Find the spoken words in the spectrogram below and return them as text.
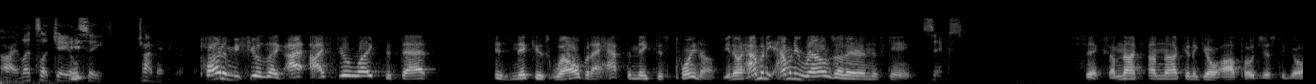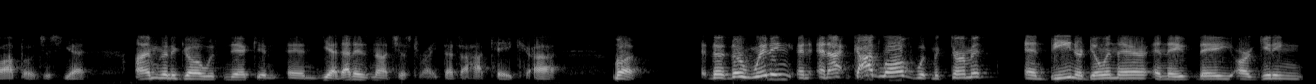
All right, let's let JLC chime in here. Part of me feels like I, I feel like that that is Nick as well, but I have to make this point up. You know, how many how many rounds are there in this game? Six. Six. I'm not I'm not going to go Oppo just to go Oppo just yet. I'm going to go with Nick, and and yeah, that is not just right. That's a hot take. Uh, look, they're, they're winning, and and I God love what McDermott and Beane are doing there, and they they are getting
